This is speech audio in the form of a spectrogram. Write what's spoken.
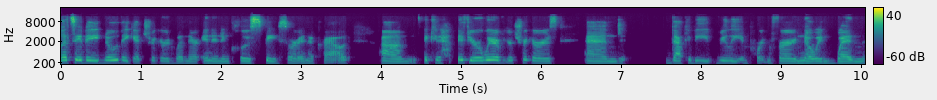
let's say they know they get triggered when they're in an enclosed space or in a crowd um, it could if you're aware of your triggers and that could be really important for knowing when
